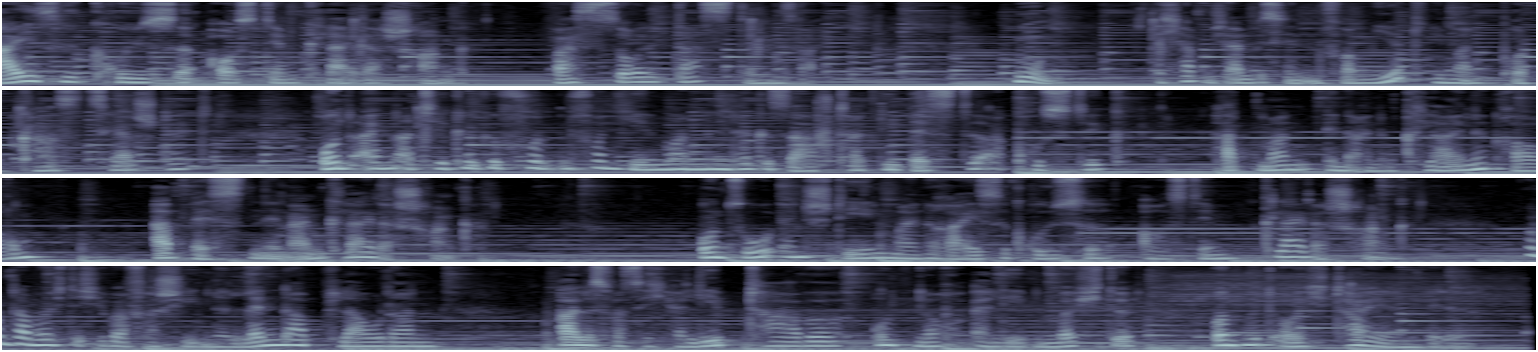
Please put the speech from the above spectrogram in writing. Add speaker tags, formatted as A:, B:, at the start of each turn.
A: Reisegrüße aus dem Kleiderschrank. Was soll das denn sein? Nun, ich habe mich ein bisschen informiert, wie man Podcasts herstellt und einen Artikel gefunden von jemandem, der gesagt hat, die beste Akustik hat man in einem kleinen Raum, am besten in einem Kleiderschrank. Und so entstehen meine Reisegrüße aus dem Kleiderschrank. Und da möchte ich über verschiedene Länder plaudern, alles, was ich erlebt habe und noch erleben möchte und mit euch teilen will.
